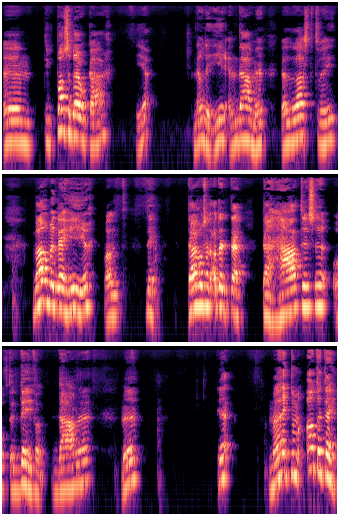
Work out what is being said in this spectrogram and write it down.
um, ehm, die passen bij elkaar. Ja. Nou, de heer en de dame de laatste twee. Waarom de heer? Want de, daarom staat altijd de, de H tussen. Of de D van dame. Me. Ja. Maar ik noem altijd de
